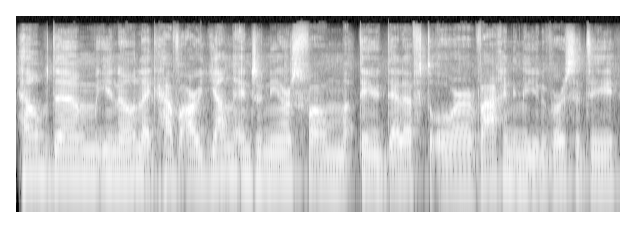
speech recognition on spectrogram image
help them you know like have our young engineers from TU Delft or Wageningen University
